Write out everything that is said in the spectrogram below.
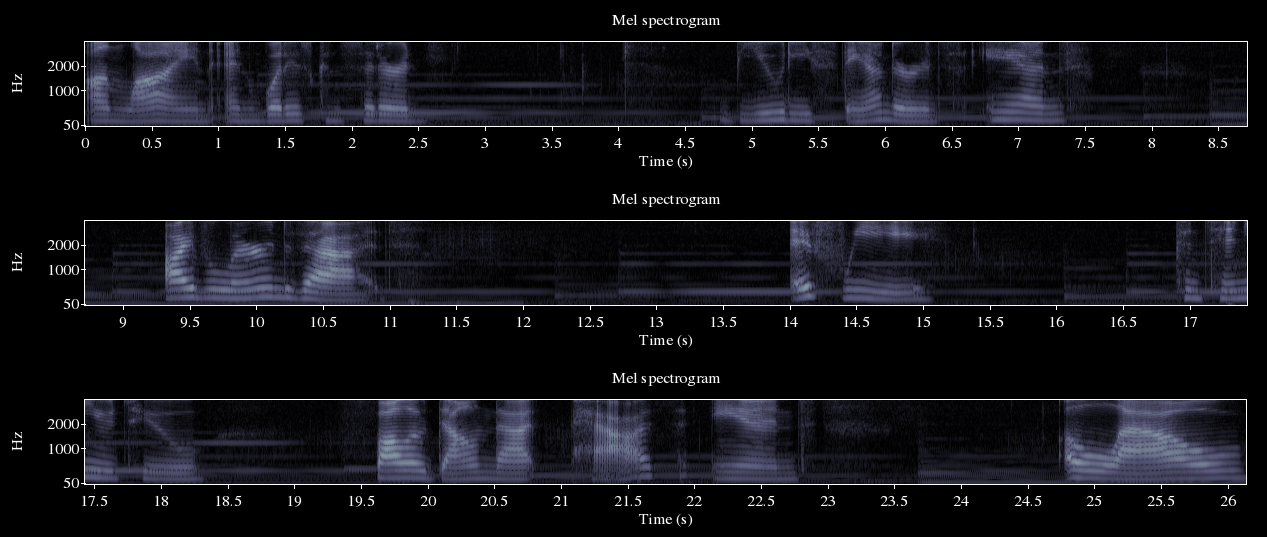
online and what is considered beauty standards. And I've learned that if we continue to follow down that path and allow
